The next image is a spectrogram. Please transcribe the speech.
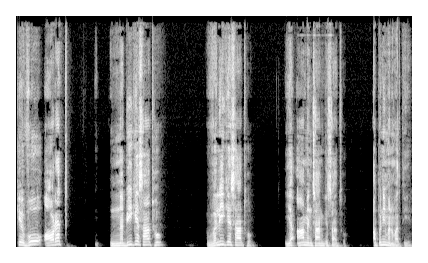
کہ وہ عورت نبی کے ساتھ ہو۔ ولی کے ساتھ ہو یا عام انسان کے ساتھ ہو، اپنی منواتی ہے۔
